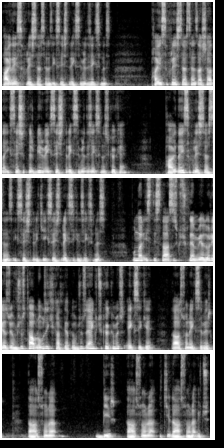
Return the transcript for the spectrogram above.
Paydayı sıfır eşitlerseniz x eşittir eksi 1 diyeceksiniz. Payı sıfır eşitlerseniz aşağıda x eşittir 1 ve x eşittir eksi 1 diyeceksiniz köke. Paydayı sıfır eşitlerseniz x eşittir 2, x eşittir eksi 2 diyeceksiniz. Bunları istisnasız küçükten büyüğe doğru yazıyormuşuz. Tablomuzu iki katlı yapıyormuşuz. En küçük kökümüz eksi 2. Daha sonra eksi 1. Daha sonra 1. Daha sonra 2. Daha sonra 3.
